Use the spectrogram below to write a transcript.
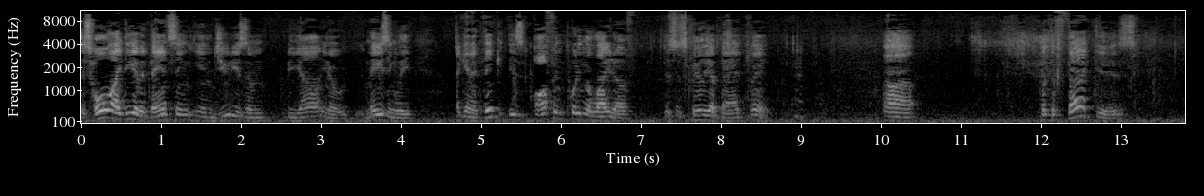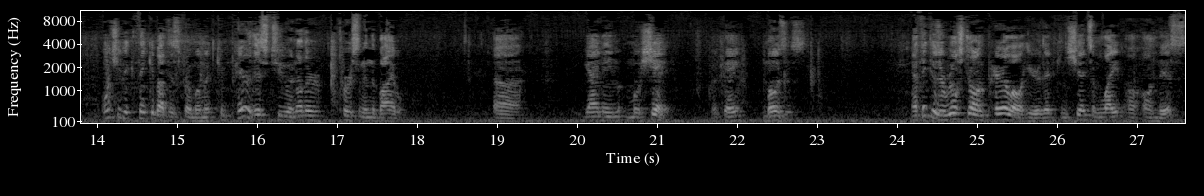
This whole idea of advancing in Judaism beyond, you know, amazingly, again, I think is often put in the light of this is clearly a bad thing. Uh, But the fact is, I want you to think about this for a moment. Compare this to another person in the Bible. Uh, a guy named Moshe, okay? Moses. I think there's a real strong parallel here that can shed some light on, on this.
